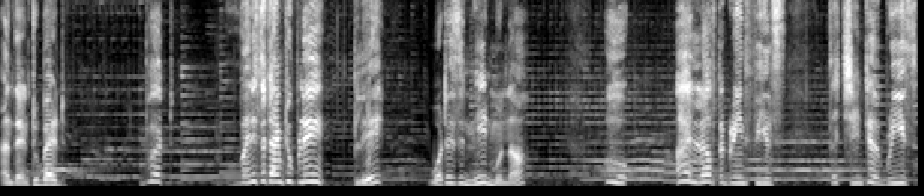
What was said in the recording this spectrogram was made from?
and then to bed. But when is the time to play? Play? What is the need, Munna? Oh, I love the green fields, the gentle breeze.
